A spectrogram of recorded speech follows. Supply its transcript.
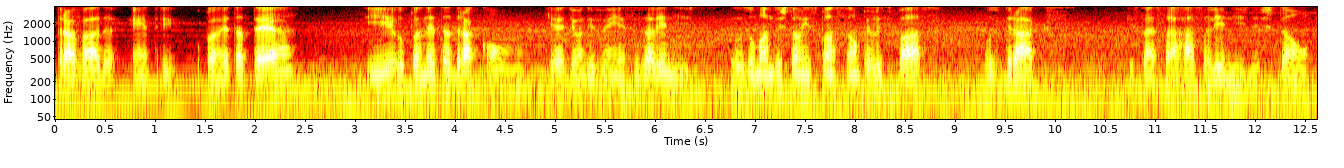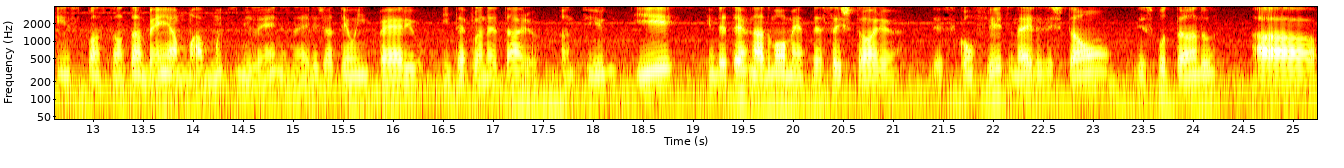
travada entre o planeta Terra e o planeta Dracon, né? que é de onde vêm esses alienígenas. Os humanos estão em expansão pelo espaço. Os Dracs, que são essa raça alienígena, estão em expansão também há, há muitos milênios. Né? Eles já têm um império interplanetário antigo. E em um determinado momento dessa história, desse conflito, né, eles estão disputando a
